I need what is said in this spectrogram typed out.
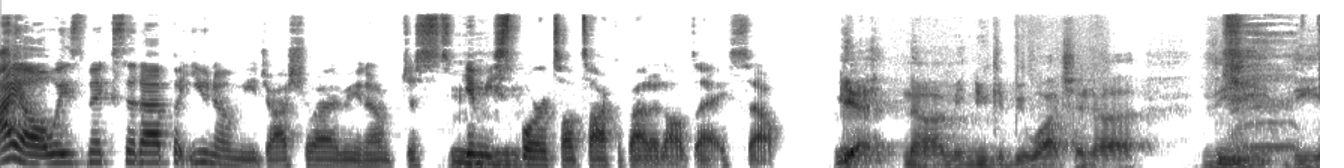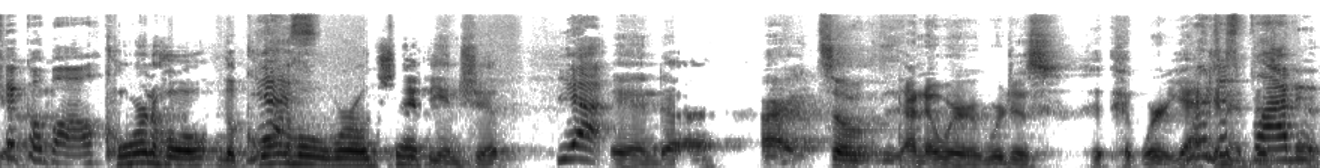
I always mix it up, but you know me, Joshua. I mean, I'm just mm-hmm. give me mm-hmm. sports, I'll talk about it all day. So yeah, no, I mean, you could be watching uh, the the pickleball uh, cornhole, the cornhole yes. world championship. Yeah, and uh, all right, so I know we're we're just we're yakking. We're just blabbing.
